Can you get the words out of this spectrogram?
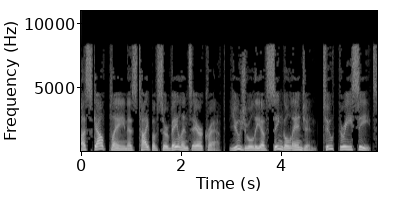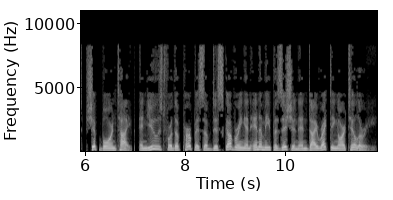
A scout plane is type of surveillance aircraft, usually of single-engine, two, three seats, shipborne type, and used for the purpose of discovering an enemy position and directing artillery.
